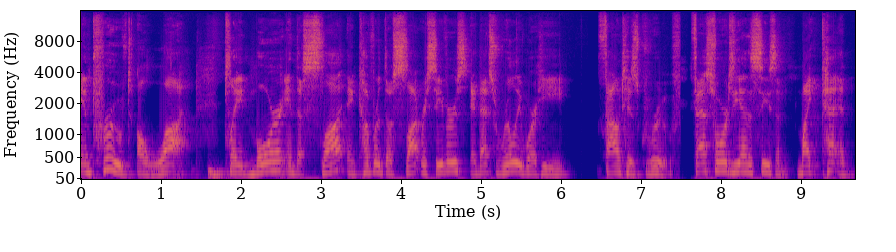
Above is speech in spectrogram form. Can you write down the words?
improved a lot, played more in the slot and covered those slot receivers, and that's really where he found his groove. Fast forward to the end of the season, Mike Pettine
